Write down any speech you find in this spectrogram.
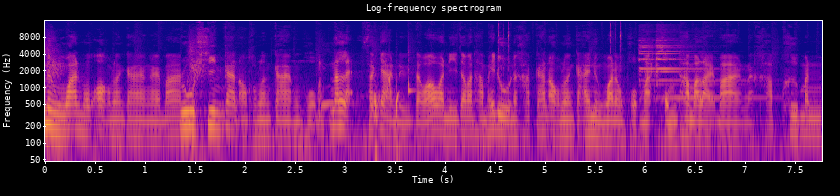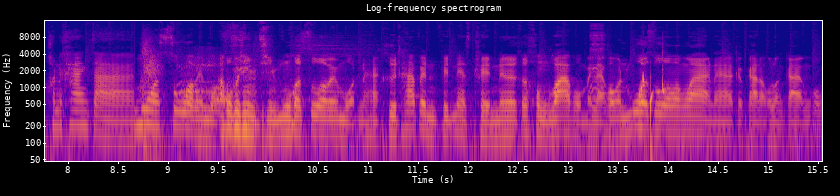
หนึ่งวันผมออกกำลังกายยังไงบ้างรูทีนการออกกำลังกายของผมนั่นแหละสักอย่างหนึ่งแต่ว่าวันนี้จะมาทำให้ดูนะครับการออกกำลังกายหนึ่งวันของผมอะผมทำอะไรบ้างนะครับคือมันค่อนข้างจะมั่วซั่วไปหมดเอาจริงๆมั่วซั่วไปหมดนะฮะคือถ้าเป็นฟิตเนสเทรนเนอร์ก็คงว่าผมไปแล้วเพราะมันมั่วซั่วมากๆนะฮะกับการออกกำลังกายของผม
